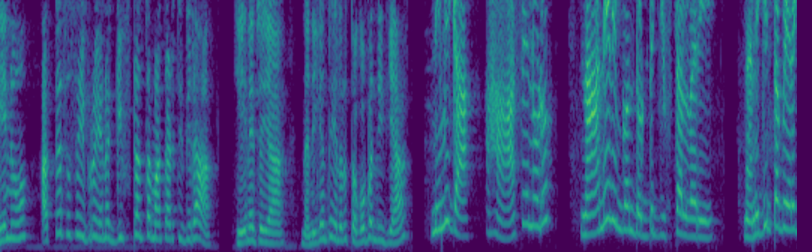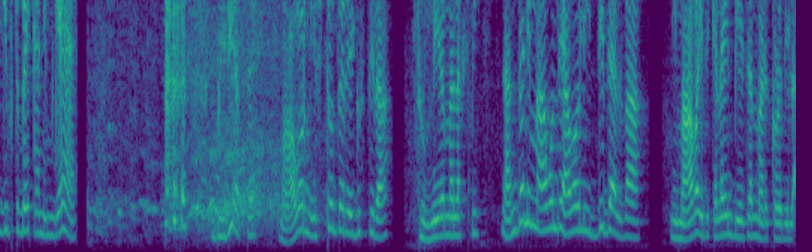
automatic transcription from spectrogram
ಏನು? ಅತ್ತೆ ಸೊಸೆ ಇಬ್ರು ಏನೋ ಗಿಫ್ಟ್ ಅಂತ ಮಾತಾಡ್ತಿದ್ದೀರಾ? ಏನೇ ಜಯ ನನಗಂತ ಏನಾದ್ರು ತಗೊಬಂದಿದ್ಯಾ? ನಿಮಿಗ? ಆಸೆ ನೋಡು. ನಾನೇ ನಿಮ್ಗೊಂದು ದೊಡ್ಡ ಗಿಫ್ಟ್ ಅಲ್ವಾ ರೀ? ನನಗಿಂತ ಬೇರೆ ಗಿಫ್ಟ್ ಬೇಕಾ ನಿಮ್ಗೆ? ಬಿಡಿ ಅತ್ತೆ ಮಾವರ್ನ ಎಷ್ಟು ಅಂತ ರೇಗಿಸ್ತೀರಾ? ಸುಮ್ಮೀರಮ್ಮ ಲಕ್ಷ್ಮಿ ನಂದ ನಿಮ್ಮ ಮಾವಂದು ಯಾವಾಗಲೂ ಇದ್ದಿದ್ದೆ ಅಲ್ವಾ? ನಿಮ್ಮ ಮಾವ ಇದಕ್ಕೆಲ್ಲ ಏನು ಬೇಜಾರು ಮಾಡ್ಕೊಳ್ಳೋದಿಲ್ಲ.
